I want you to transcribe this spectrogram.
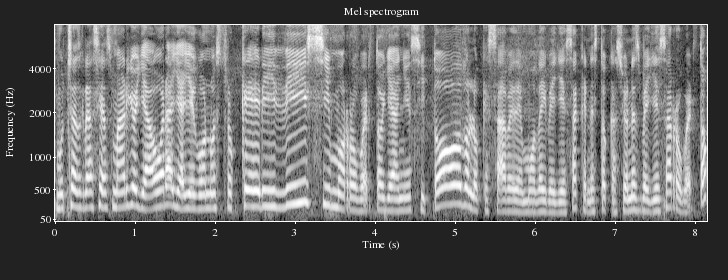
Muchas gracias, Mario. Y ahora ya llegó nuestro queridísimo Roberto Yáñez y todo lo que sabe de moda y belleza, que en esta ocasión es belleza, Roberto.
